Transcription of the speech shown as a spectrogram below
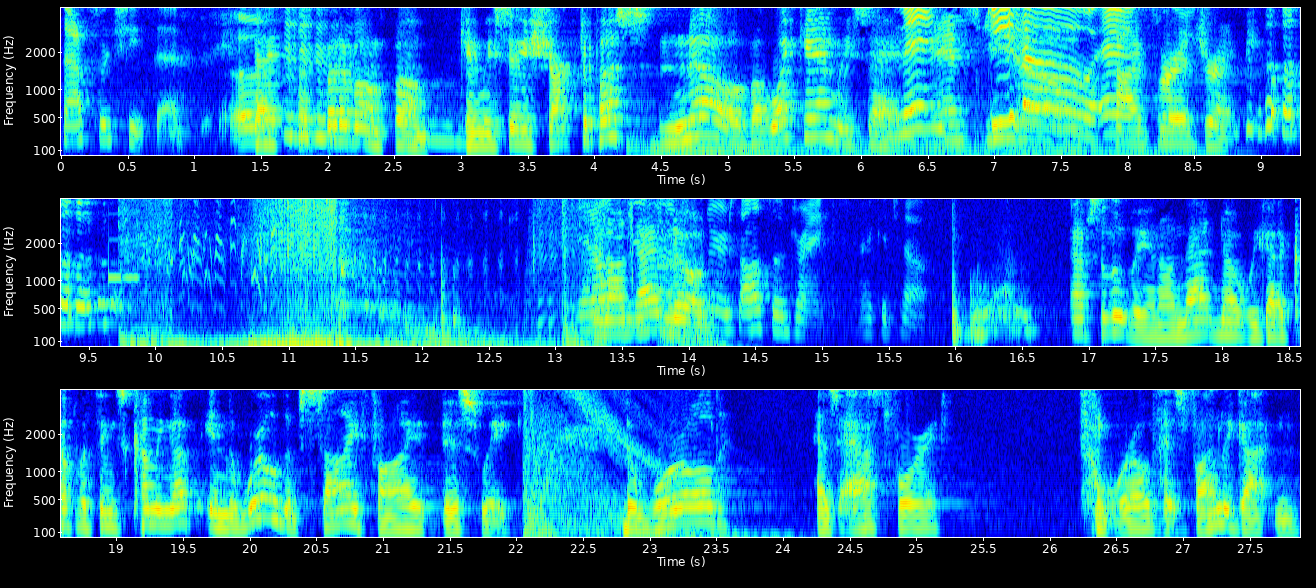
That's what she said. okay. Ba-da-bum bum. Can we say Sharktopus? No, but what can we say? Mosquito! Time for a drink. And on that note, listeners also drank. I could tell. Absolutely. And on that note, we got a couple of things coming up in the world of sci fi this week. The world has asked for it, the world has finally gotten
